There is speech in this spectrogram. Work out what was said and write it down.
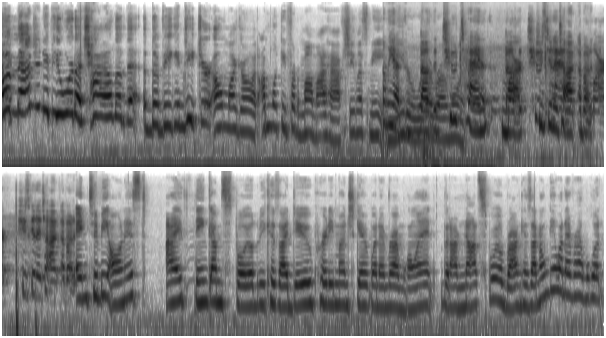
Oh, imagine if you were the child of the the vegan teacher. Oh my god. I'm looking for the mom I have. She lets me yeah, eat or whatever about whatever the I want. 210 mark. She's going to talk about Mark. She's gonna talk about And to be honest, I think I'm spoiled because I do pretty much get whatever I want, but I'm not spoiled wrong because I don't get whatever I want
